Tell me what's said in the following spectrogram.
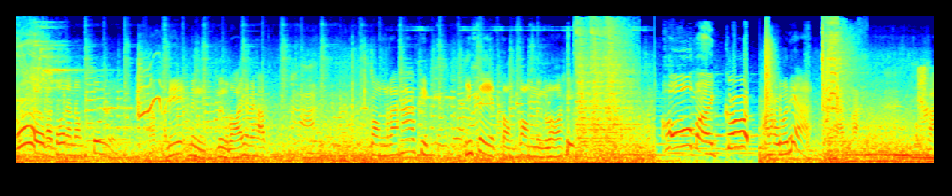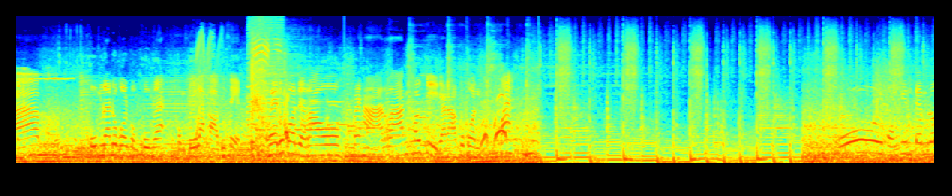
เออขอโทษนะน้องกุ้งครับอันนี้หนึ่งหนึ่งร้อยใช่ไหมครับกล่องละห้าสิบพิเศษสองกล่องหนึ่งร้อย Oh my god วะเนี่ยนะครับอะครับคุ้มแล้วทุกคนผมคุ้มแล้ว ผมซื้อราคาพิเศษโอเคทุกคนเดี๋ยวเราไปหาร้านข้าวจี่กันนะครับทุกคนไปโอ้ยของกินเต็มเล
